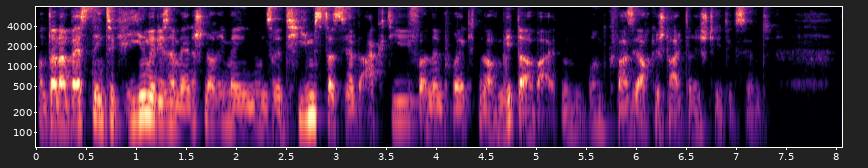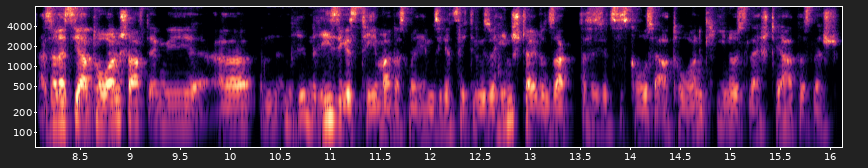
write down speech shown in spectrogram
und dann am besten integrieren wir diese Menschen auch immer in unsere Teams, dass sie halt aktiv an den Projekten auch mitarbeiten und quasi auch gestalterisch tätig sind. Also das ist die Autorenschaft irgendwie äh, ein, ein, riesiges Thema, dass man eben sich jetzt nicht irgendwie so hinstellt und sagt, das ist jetzt das große Autorenkino slash Theater slash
